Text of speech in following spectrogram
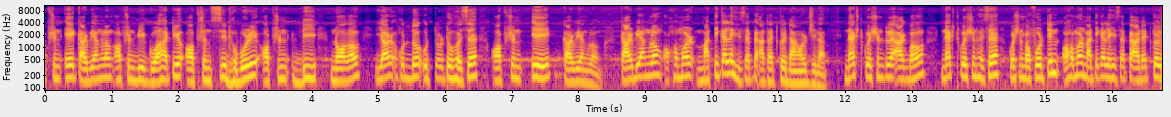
Option A Karbi Anglong option B Guwahati option C Dhubri option D Nagaon. ইয়াৰ শুদ্ধ উত্তৰটো হৈছে অপশ্যন এ কাৰ্বি আংলং কাৰ্বি আংলং অসমৰ মাটিকালি হিচাপে আটাইতকৈ ডাঙৰ জিলা। নেক্সট কুৱেশ্যনটোলৈ আগবাঢ়োঁ। নেক্সট কুৱেশ্যন হৈছে কুৱেশ্যন নম্বৰ ফ'ৰটিন অসমৰ মাটিকালি হিচাপে আটাইতকৈ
